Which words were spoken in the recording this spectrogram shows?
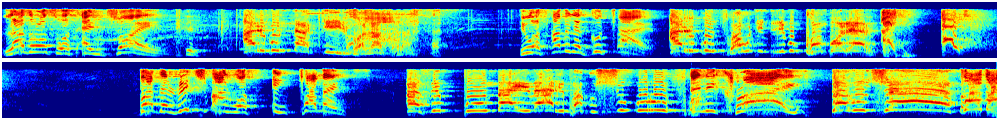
Lazarus was enjoying. ari kunakirwa lazarus He was having a good time. ari kunzwa kuti ndiri kukomborerwa But the rich man was in torment. asi pfuma ive ari pakushungurudzwa And he cried, Father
